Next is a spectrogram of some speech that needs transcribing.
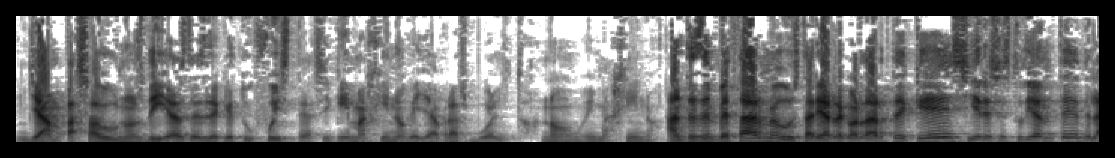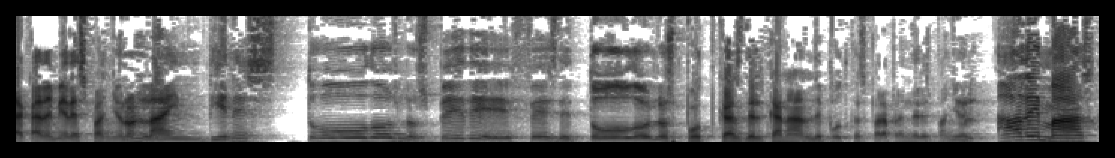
ya han pasado unos días desde que tú fuiste, así que imagino que ya habrás vuelto, ¿no? Me imagino. Antes de empezar, me gustaría recordarte que si eres estudiante de la Academia de Español Online, tienes todos los PDFs de todos los podcasts del canal de Podcast para Aprender Español, además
